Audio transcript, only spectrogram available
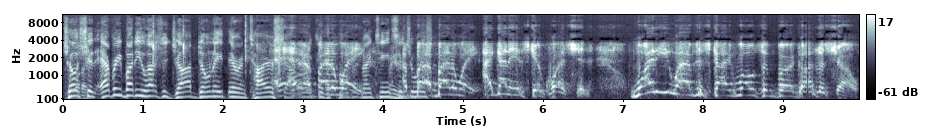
Joe, should everybody who has a job donate their entire salary uh, to by the the way, COVID-19 Uh, by, situation? by the way, I got to ask you a question. Why do you have this guy Rosenberg on the show?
